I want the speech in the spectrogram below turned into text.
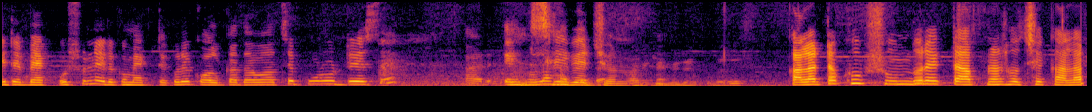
এটা ব্যাক পোর্শনে এরকম একটা করে কলকা দেওয়া আছে পুরো ড্রেসে আর এই হলো স্লিভের জন্য। কালারটা খুব সুন্দর একটা আপনার হচ্ছে কালার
